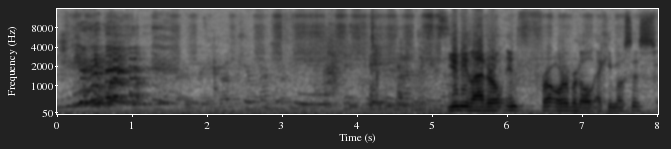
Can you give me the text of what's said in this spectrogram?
Unilateral infraorbital ecchymosis.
